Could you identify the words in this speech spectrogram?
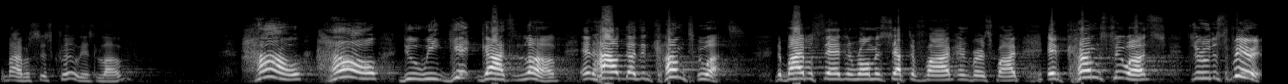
The Bible says clearly it's love. How, how do we get God's love and how does it come to us? The Bible says in Romans chapter 5 and verse 5, it comes to us through the Spirit.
